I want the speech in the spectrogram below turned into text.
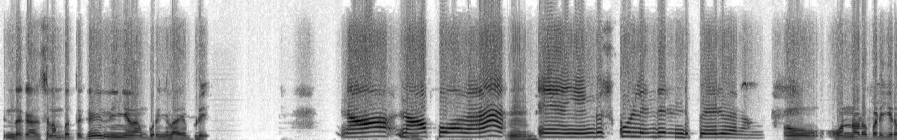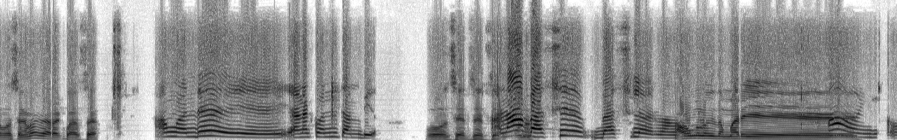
இந்த க- சிலம்பத்துக்கு? நீங்க தான் போறீங்களா? எப்படி? நான் நான் போவேன். எங்க ஸ்கூல்ல இருந்து ரெண்டு பேர் வராங்க. உன்னோட படிக்கிற பசங்களா வேற கிளாஸ் அவங்க வந்து எனக்கு வந்து தம்பி ஓ சரி சரி சரி. ஆனா பஸ் பஸ்ல வருவாங்க. அவங்களும் இந்த மாதிரி ஆ, வாங்கிக்கோ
